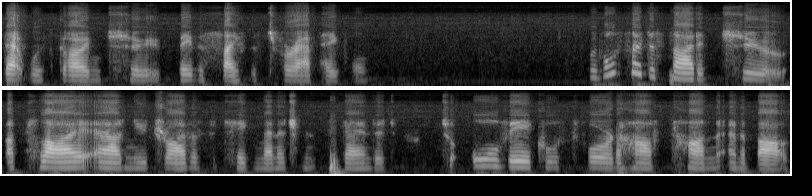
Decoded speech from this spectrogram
that was going to be the safest for our people. We've also decided to apply our new driver fatigue management standard to all vehicles four and a half tonne and above.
